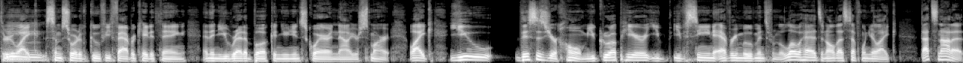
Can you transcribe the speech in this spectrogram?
through like some sort of goofy fabricated thing, and then you read a book in Union Square, and now you're smart. Like you. This is your home. You grew up here. You you've seen every movements from the low heads and all that stuff. When you're like, that's not a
